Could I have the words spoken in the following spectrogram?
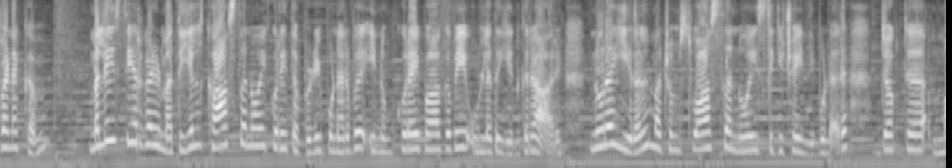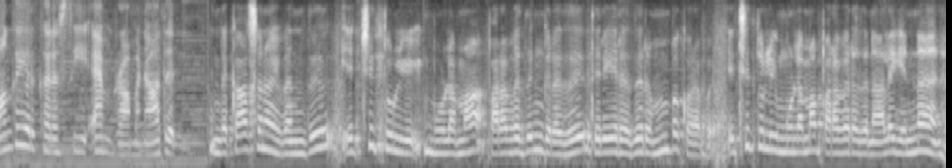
வணக்கம். மலேசியர்கள் மத்தியில் காச நோய் குறித்த விழிப்புணர்வு இன்னும் குறைவாகவே உள்ளது என்கிறார். நுரையீரல் மற்றும் சுவாச நோய் சிகிச்சை நிபுணர் டாக்டர் மங்கையர்கரசி எம் ராமநாதன். இந்த காசநோய் வந்து எச்சித்துளி மூலமா பரவுதுங்கிறது தெரியறது ரொம்ப குறைவு. எச்சித்துளி மூலமா பரவுறதுனால என்ன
